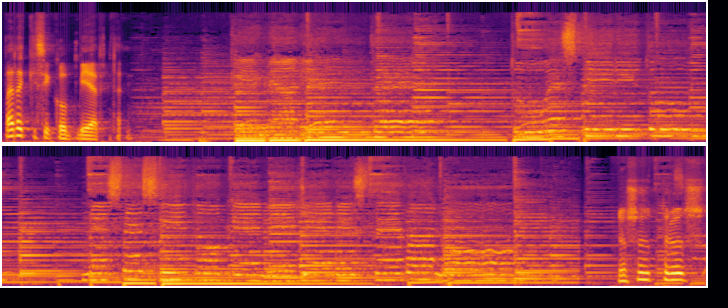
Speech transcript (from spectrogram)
para que se conviertan. Valor. Nosotros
